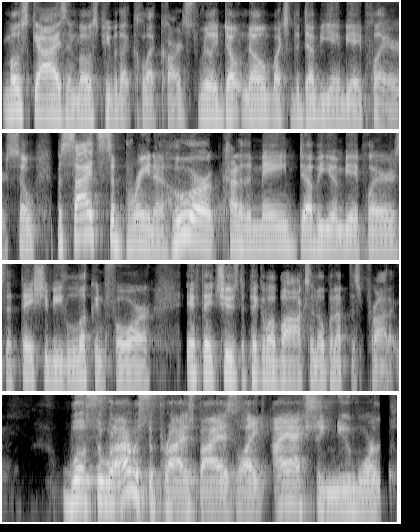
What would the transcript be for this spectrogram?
most guys and most people that collect cards really don't know much of the WNBA players. So, besides Sabrina, who are kind of the main WNBA players that they should be looking for if they choose to pick up a box and open up this product? Well, so what I was surprised by is like I actually knew more of the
